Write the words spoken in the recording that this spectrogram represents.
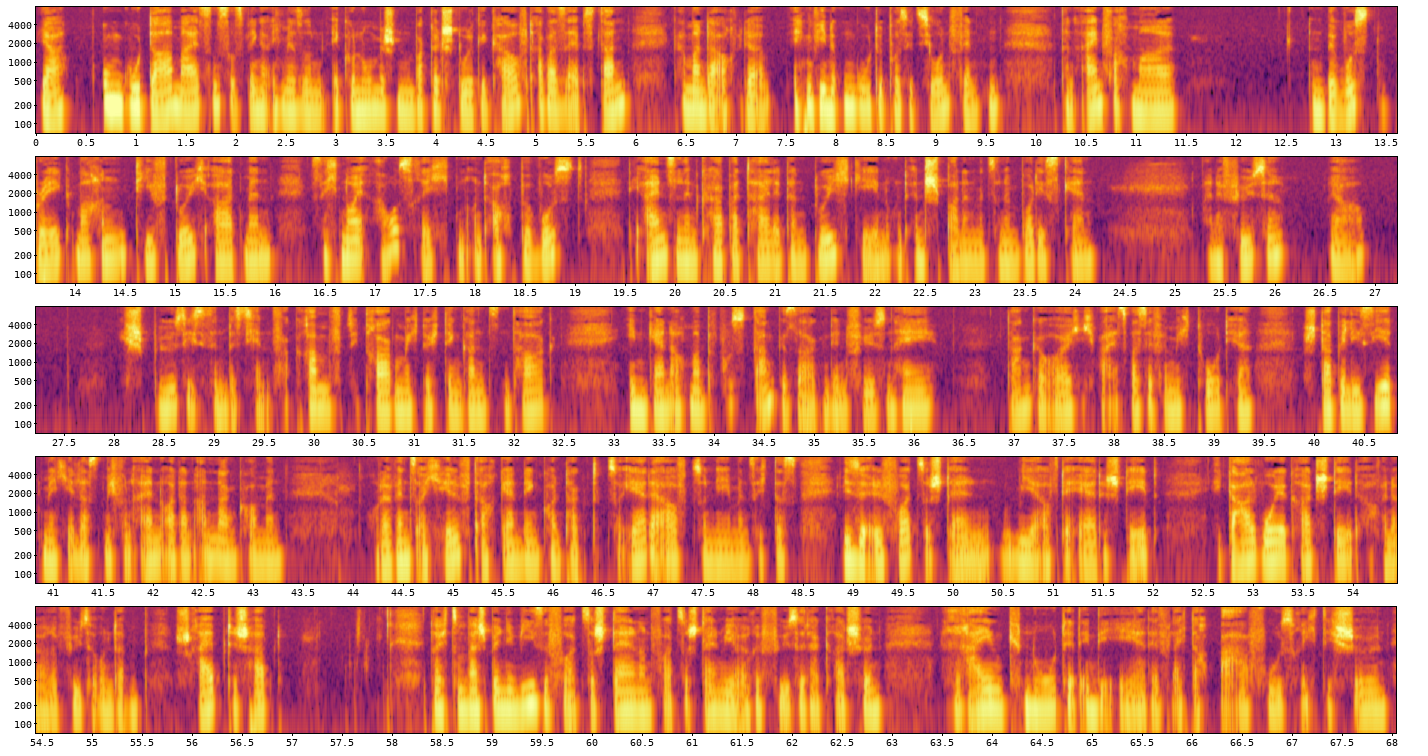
ja, ungut da meistens. Deswegen habe ich mir so einen ökonomischen Wackelstuhl gekauft. Aber selbst dann kann man da auch wieder irgendwie eine ungute Position finden. Dann einfach mal einen bewussten Break machen, tief durchatmen, sich neu ausrichten und auch bewusst die einzelnen Körperteile dann durchgehen und entspannen mit so einem Bodyscan. Meine Füße, ja, ich spüre sie, sie sind ein bisschen verkrampft, sie tragen mich durch den ganzen Tag. Ihnen gern auch mal bewusst Danke sagen, den Füßen. Hey, danke euch, ich weiß, was ihr für mich tut. Ihr stabilisiert mich, ihr lasst mich von einem Ort an anderen kommen. Oder wenn es euch hilft, auch gern den Kontakt zur Erde aufzunehmen, sich das visuell vorzustellen, wie ihr auf der Erde steht, egal wo ihr gerade steht, auch wenn ihr eure Füße unterm Schreibtisch habt. Euch zum Beispiel eine Wiese vorzustellen und vorzustellen, wie eure Füße da gerade schön reinknotet in die Erde, vielleicht auch barfuß, richtig schön.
